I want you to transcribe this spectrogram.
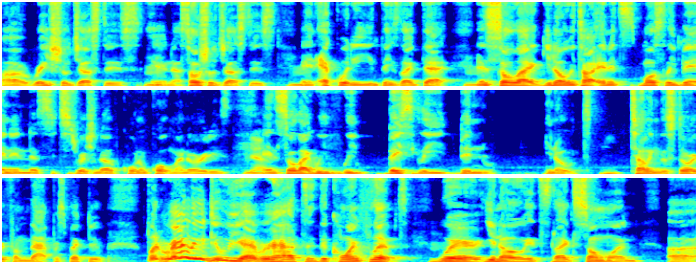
uh, racial justice Mhm. and uh, social justice Mhm. and equity and things like that. Mhm. And so, like you know, we talk, and it's mostly been in the situation of quote unquote minorities. Yeah. And so, like we've we've basically been, you know, t- telling the story from that perspective. But rarely do we ever have to the coin flipped, Mhm. where you know it's like someone, uh,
